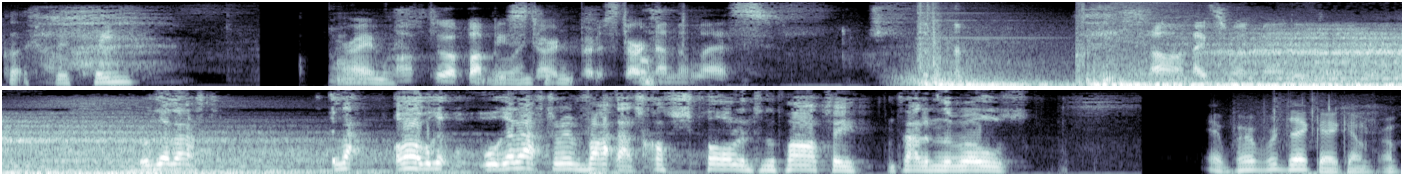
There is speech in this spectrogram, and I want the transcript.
Got through Queen. Alright, Almost off to a bumpy no start, but a start nonetheless. oh, nice win, man. We're gonna have to. That, oh, we're, gonna- we're gonna have to invite that Scottish Paul into the party and tell him the rules. Yeah, where, where'd that guy come from?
